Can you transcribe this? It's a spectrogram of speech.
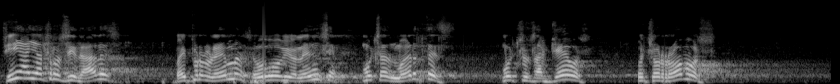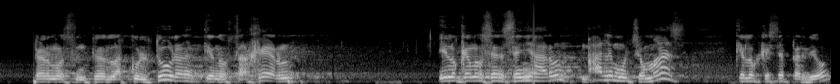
Sí, hay atrocidades, hay problemas, hubo violencia, muchas muertes, muchos saqueos, muchos robos. Pero, pero la cultura que nos trajeron y lo que nos enseñaron vale mucho más que lo que se perdió.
